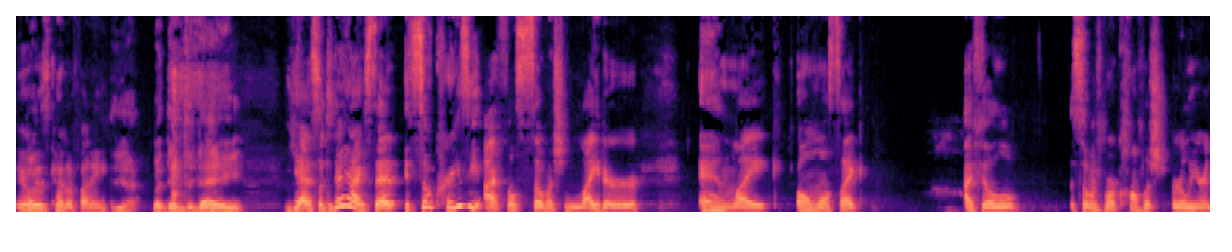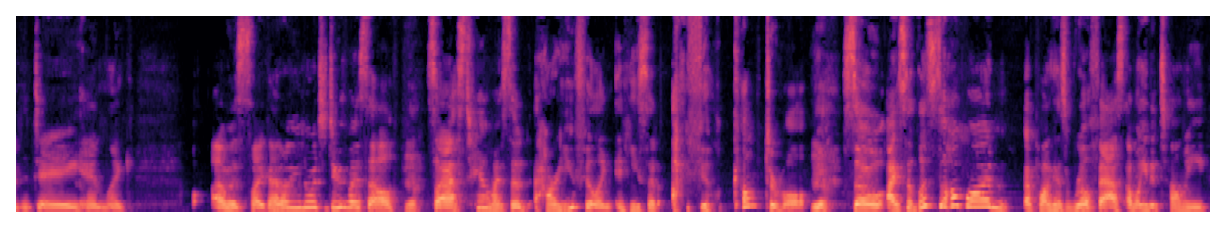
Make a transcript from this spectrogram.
It But- was kind of funny. Yeah, but then today, Yeah, so today I said, "It's so crazy. I feel so much lighter, and like almost like I feel so much more accomplished earlier in the day, Yeah. and like." I was like, I don't even know what to do with myself. Yeah. So I asked him, I said, How are you feeling? And he said, I feel comfortable. yeah, So I said, let's hop on a podcast real fast. I want you to tell me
